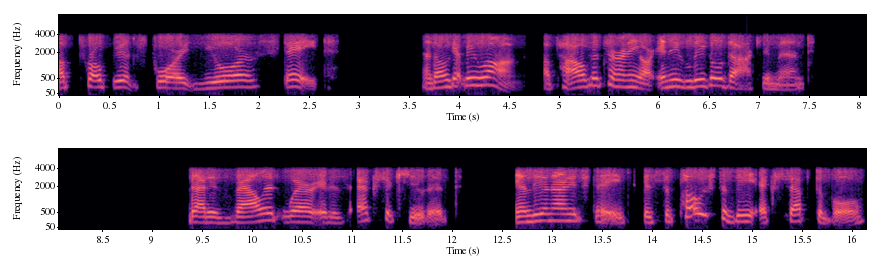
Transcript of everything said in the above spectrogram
appropriate for your state. And don't get me wrong, a power of attorney or any legal document that is valid where it is executed in the United States is supposed to be acceptable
